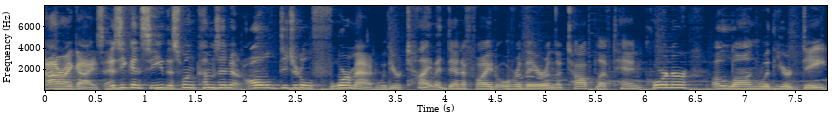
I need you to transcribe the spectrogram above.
Alright guys, as you can see, this one comes in an all digital format with your time identified over there in the top left hand corner along with your date.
